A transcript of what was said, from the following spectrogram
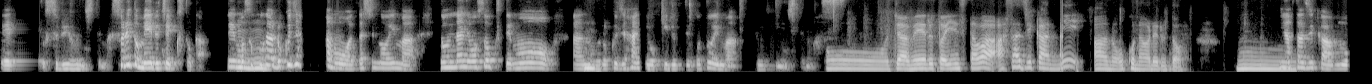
えっと、するようにしてます。それとメールチェックとか。でもそこが6時半も私の今どんなに遅くてもあの、6時半に起きるっていうことを今ルーティンしてます。おじゃあメールとインスタは朝時間にあの行われると。うん。朝時間も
